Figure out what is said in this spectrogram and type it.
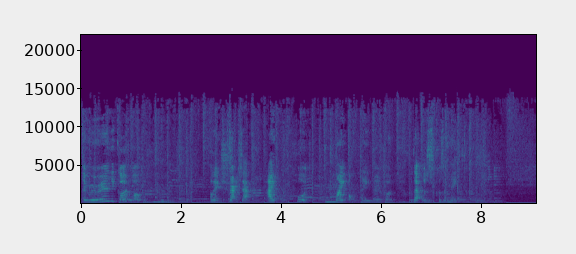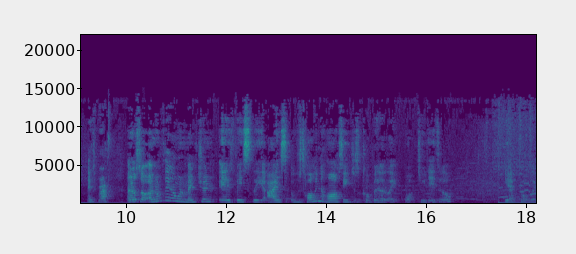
they were really good. Well, okay, scratch that. I could might have played very good, but that was because of me. Thanks, bruh. And also, another thing I want to mention is basically I was talking to Horsey just a couple of, like, what, two days ago? Yeah, totally.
